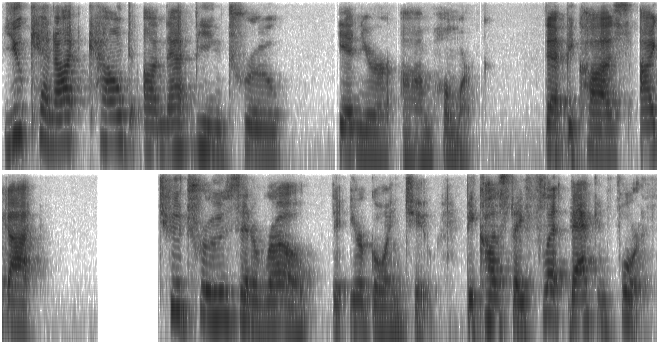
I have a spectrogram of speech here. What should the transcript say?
You cannot count on that being true in your um, homework. That because I got two truths in a row that you're going to, because they flip back and forth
